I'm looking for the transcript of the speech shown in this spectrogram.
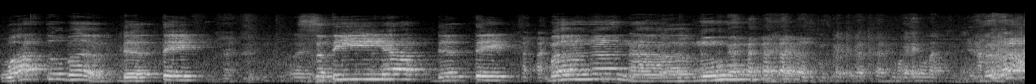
Waktu berdetik. Setiap detik mengenalmu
